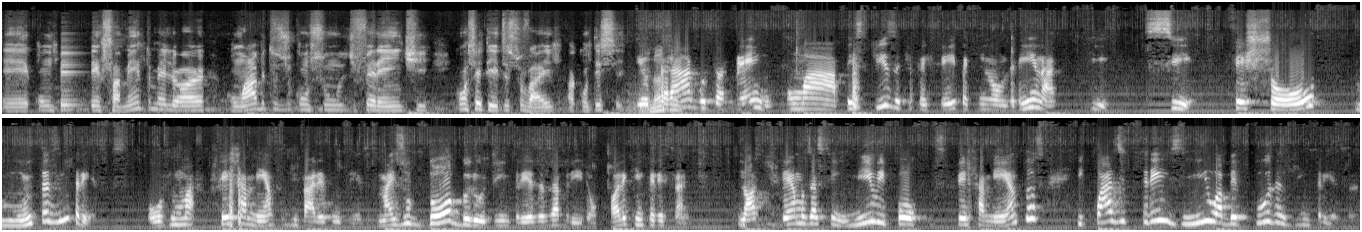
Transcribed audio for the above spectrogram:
é, com um pensamento melhor, com hábitos de consumo diferente. Com certeza isso vai acontecer. Eu trago também uma pesquisa que foi feita aqui em Londrina que se fechou muitas empresas. Houve um fechamento de várias empresas, mas o dobro de empresas abriram. Olha que interessante. Nós tivemos assim mil e poucos fechamentos e quase 3 mil aberturas de empresa.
